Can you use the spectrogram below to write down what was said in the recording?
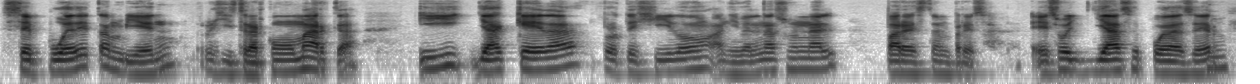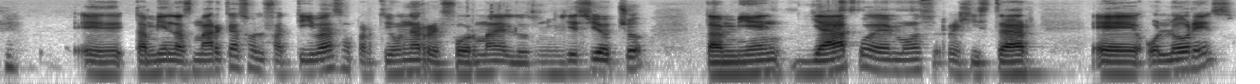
se puede también registrar como marca y ya queda protegido a nivel nacional para esta empresa. Eso ya se puede hacer. Eh, también las marcas olfativas, a partir de una reforma del 2018, también ya podemos registrar eh, olores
